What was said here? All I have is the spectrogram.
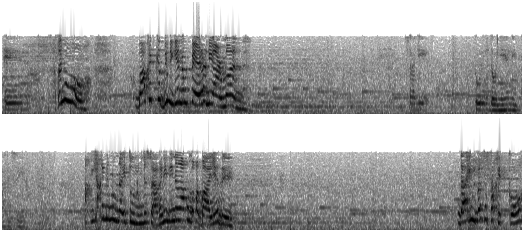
Eh, Ano? Bakit ka binigyan ng pera ni Arman? Sally, tulong daw niya yan eh para sa'yo. Ang laki na nung naitulong niya sa akin. Hindi na nga ako makabayad eh. Dahil ba sa sakit ko?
